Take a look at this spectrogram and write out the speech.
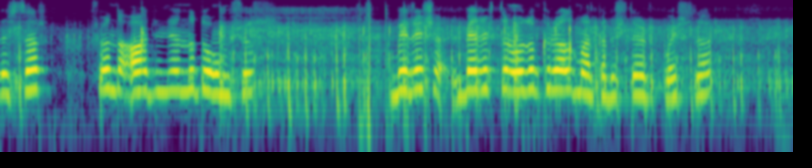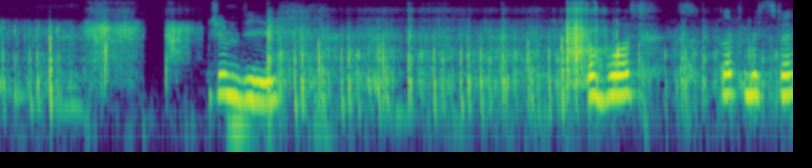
Arkadaşlar şu anda ağacın yanında doğmuşuz. Bereş, Bereş'ten odun kıralım arkadaşlar ilk. Şimdi Robot kaç metre?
